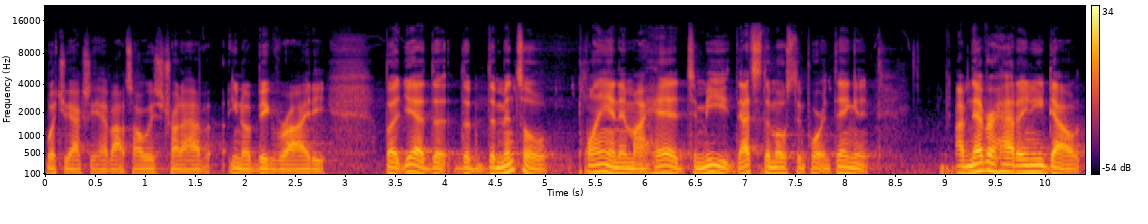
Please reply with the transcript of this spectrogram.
what you actually have out. So I always try to have, you know, a big variety. But yeah, the the the mental plan in my head to me, that's the most important thing. And I've never had any doubt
